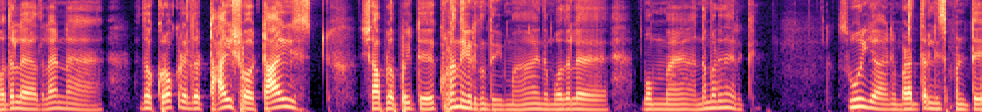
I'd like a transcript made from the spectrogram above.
முதல்ல அதெல்லாம் என்ன ஏதோ குரோக்கடைல் ஏதோ டாய் ஷோ டாய் ஷாப்பில் போயிட்டு குழந்தைங்க எடுக்கும் தெரியுமா? இந்த முதல்ல பொம்மை அந்த மாதிரி தான் இருக்குது சூர்யா நீ படத்தை ரிலீஸ் பண்ணிட்டு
